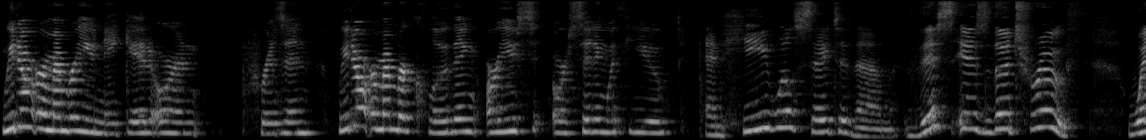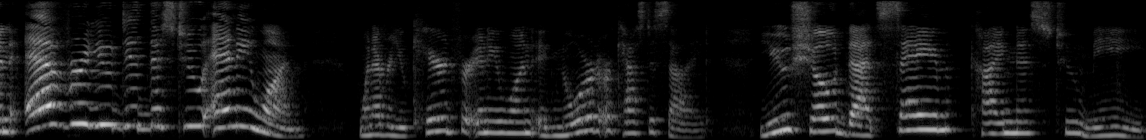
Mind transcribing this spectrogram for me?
We don't remember you naked or in prison. We don't remember clothing or you or sitting with you. And he will say to them, This is the truth. Whenever you did this to anyone, whenever you cared for anyone, ignored or cast aside, you showed that same kindness to me.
